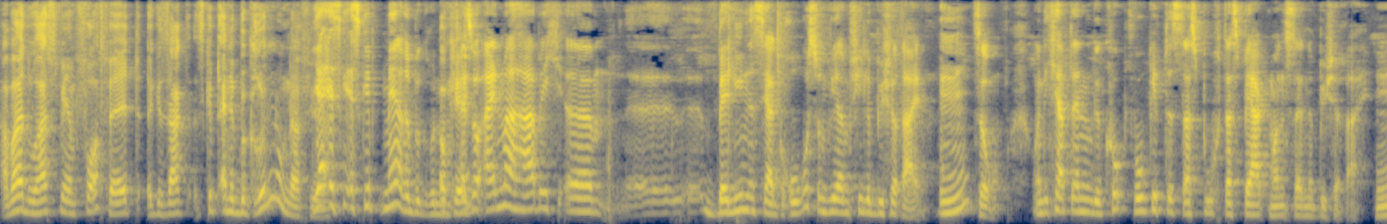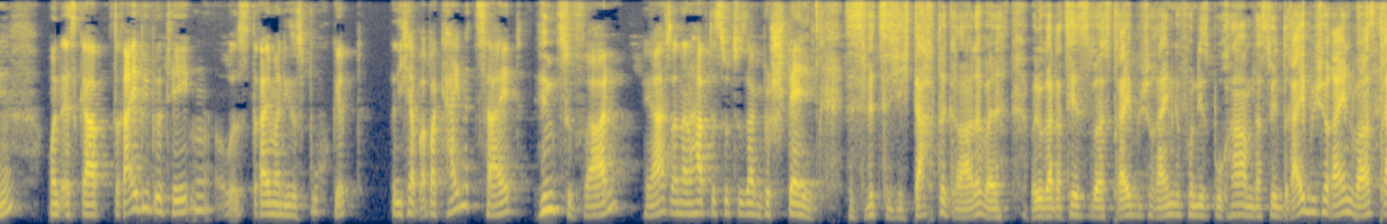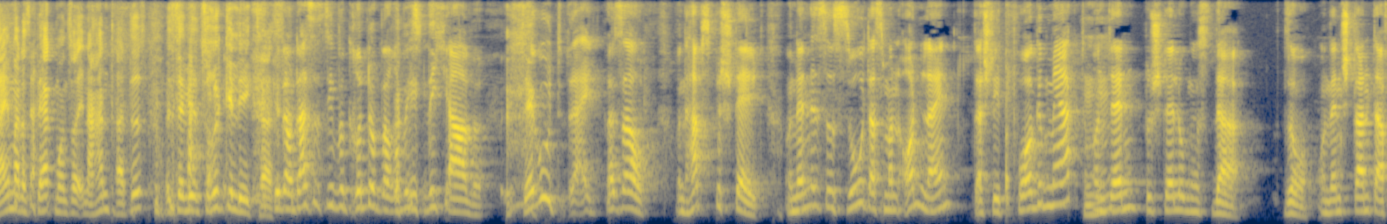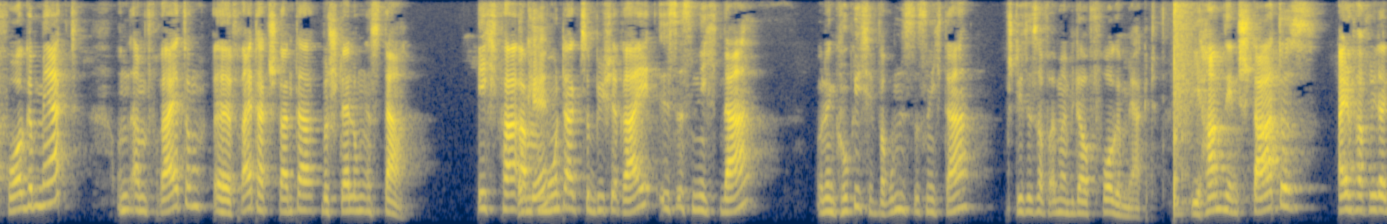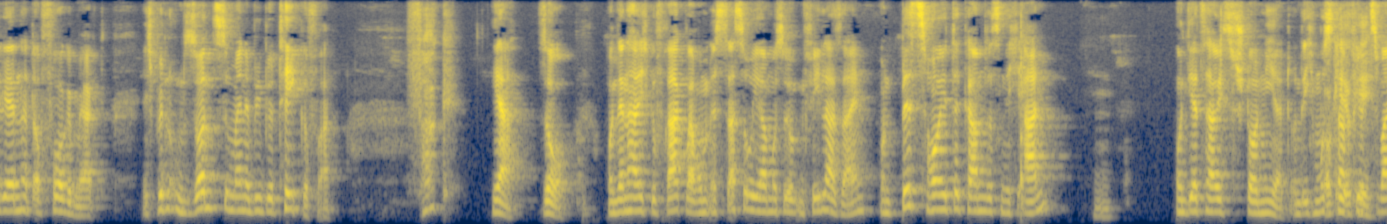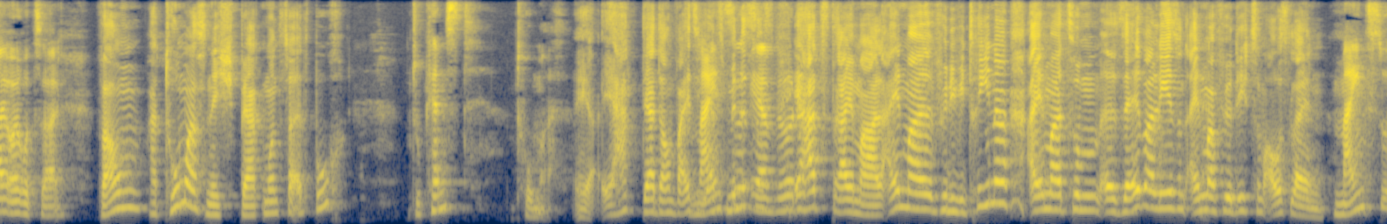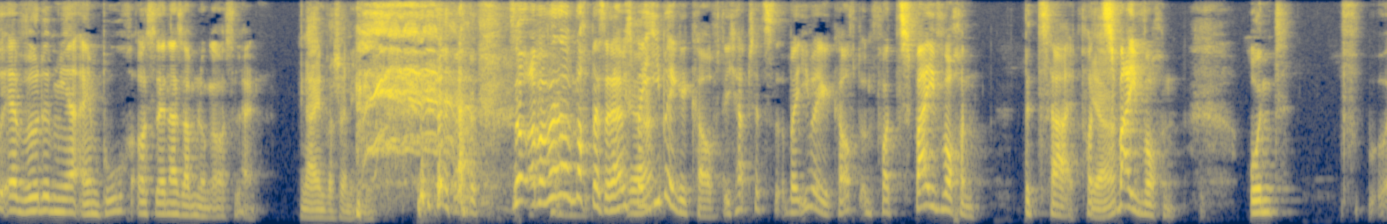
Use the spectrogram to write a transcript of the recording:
Aber du hast mir im Vorfeld äh, gesagt, es gibt eine Begründung dafür. Ja, es, es gibt mehrere Begründungen. Okay. Also einmal habe ich, ähm, äh, Berlin ist ja groß und wir haben viele Büchereien. Mhm. So. Und ich habe dann geguckt, wo gibt es das Buch Das Bergmonster in der Bücherei. Mhm. Und es gab drei Bibliotheken, wo es dreimal dieses Buch gibt. Ich habe aber keine Zeit hinzufahren, ja, sondern habe das sozusagen bestellt. Das ist witzig. Ich dachte gerade, weil, weil du gerade erzählst, du hast drei Büchereien gefunden, die das Buch haben, dass du in drei Büchereien warst, dreimal das Bergmonster in der Hand hattest und es dann wieder zurückgelegt hast. Genau, das ist die Begründung, warum ich es nicht habe. Sehr gut. Nein, pass auf. Und hab's bestellt. Und dann ist es so, dass man online, da steht vorgemerkt Mhm. und dann Bestellung ist da. So. Und dann stand da vorgemerkt und am Freitag, äh, Freitag stand da Bestellung ist da. Ich fahre Okay. am Montag zur Bücherei, ist es nicht da? Und dann gucke ich, warum ist es nicht da? Steht es auf einmal wieder auf vorgemerkt. Die haben den Status einfach wieder geändert auf vorgemerkt. Ich bin umsonst zu meiner Bibliothek gefahren. Fuck. Ja, so. Und dann habe ich gefragt, warum ist das so? Ja, muss irgendein Fehler sein. Und bis heute kam das nicht an. Und jetzt habe ich es storniert. Und ich muss Okay, dafür okay. zwei Euro zahlen. Warum hat Thomas nicht Bergmonster als Buch? Du kennst Thomas. Ja, er hat, der darum weiß ich Meinst jetzt du, mindestens, er würde- er hat's dreimal. Einmal für die Vitrine, einmal zum äh, selber lesen und einmal für dich zum Ausleihen. Meinst du, er würde mir ein Buch aus seiner Sammlung ausleihen? Nein, wahrscheinlich nicht. So, aber was auch noch besser, da habe ich Ja. bei eBay gekauft. Ich habe es jetzt bei eBay gekauft und vor zwei Wochen bezahlt. Vor Ja. zwei Wochen. Und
